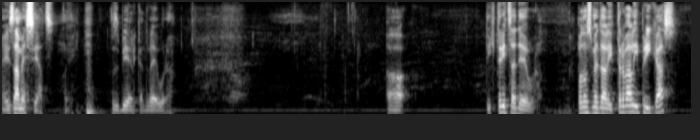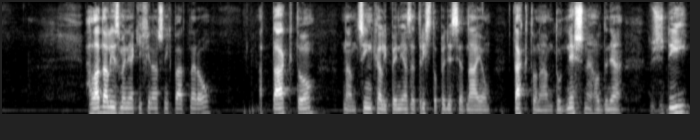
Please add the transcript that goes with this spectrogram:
Hej, za mesiac. Hej. Zbierka 2 eurá. Tých 30 eur potom sme dali trvalý príkaz, hľadali sme nejakých finančných partnerov a takto nám cinkali peniaze 350 nájom, takto nám do dnešného dňa vždy,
